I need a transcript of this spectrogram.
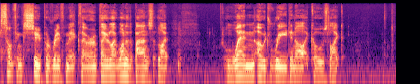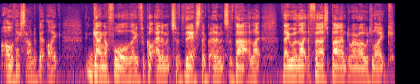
something super rhythmic. They were they were like one of the bands that like when I would read in articles like, oh, they sound a bit like Gang of Four. They've got elements of this. They've got elements of that. And like they were like the first band where I would like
